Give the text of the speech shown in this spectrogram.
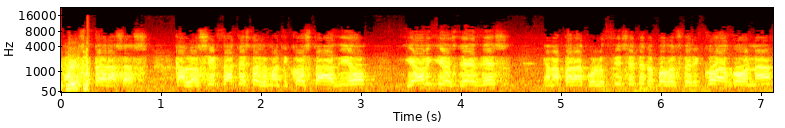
Καλησπέρα σας. Καλώς ήρθατε στο δημοτικό στάδιο Γεώργιος Δέδες για να παρακολουθήσετε το ποδοσφαιρικό αγώνα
